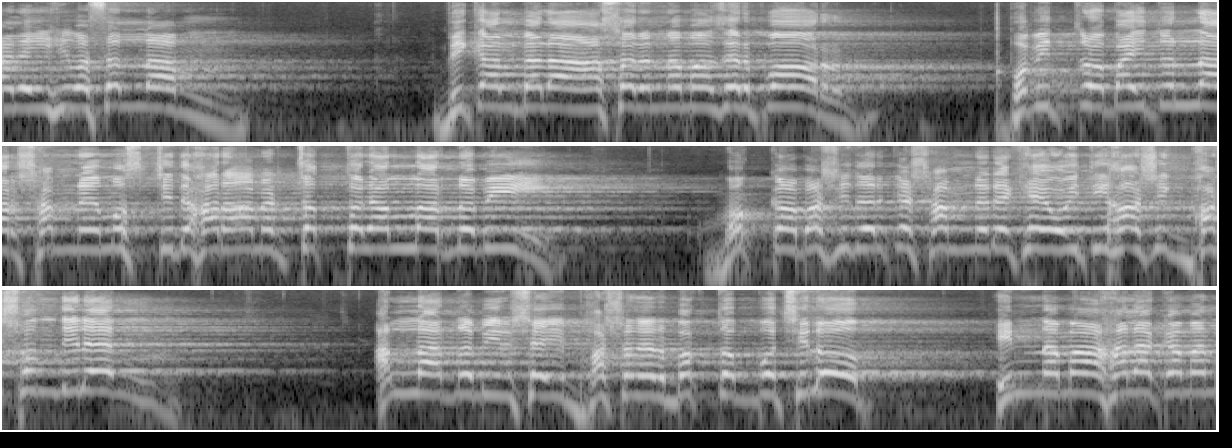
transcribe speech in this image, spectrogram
আলাইহি ওয়াসাল্লাম বিকাল বেলা আসরের নামাজের পর পবিত্র বাইতুল্লাহর সামনে মসজিদ হারামের চত্বরে আল্লাহর নবী মক্কাবাসীদেরকে সামনে রেখে ঐতিহাসিক ভাষণ দিলেন। আল্লাহর নবীর সেই ভাষণের বক্তব্য ছিল, ইন্নামা হালাকা মান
